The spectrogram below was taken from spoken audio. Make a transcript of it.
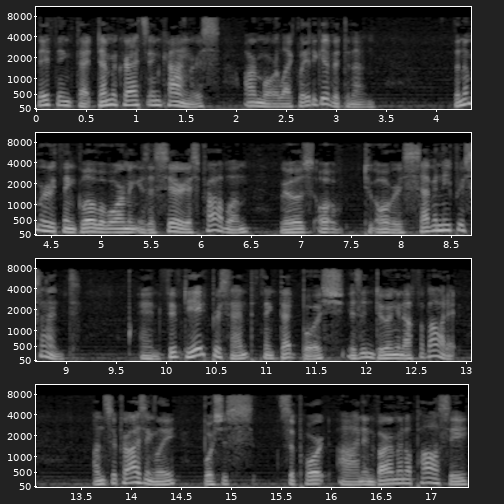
they think that Democrats in Congress are more likely to give it to them. The number who think global warming is a serious problem rose o- to over 70%, and 58% think that Bush isn't doing enough about it. Unsurprisingly, Bush's support on environmental policy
